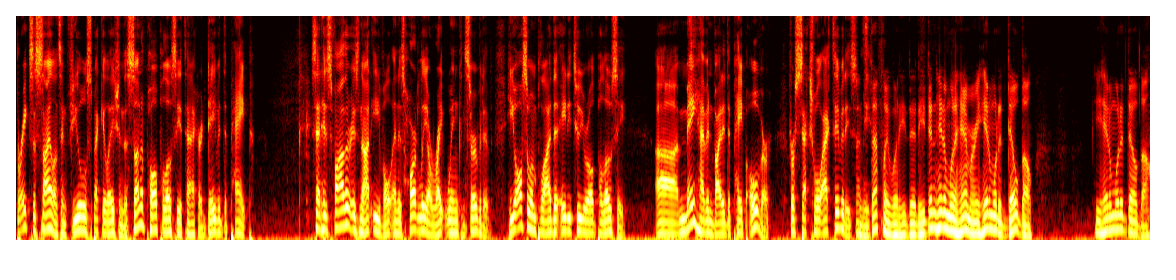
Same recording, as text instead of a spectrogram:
breaks the silence and fuels speculation. The son of Paul Pelosi attacker, David DePape, said his father is not evil and is hardly a right wing conservative. He also implied that 82 year old Pelosi uh, may have invited DePape over for sexual activities. That's definitely what he did. He didn't hit him with a hammer. He hit him with a dildo. He hit him with a dildo.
